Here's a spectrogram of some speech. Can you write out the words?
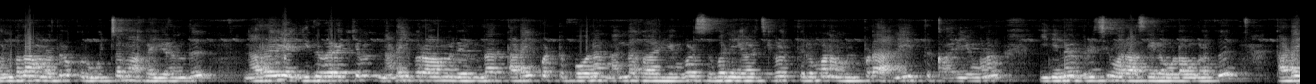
ஒன்பதாம் இடத்துல குரு உச்சமாக இருந்து நிறைய இதுவரைக்கும் நடைபெறாமல் இருந்த தடைப்பட்டு போன நல்ல காரியங்கள் சுப நிகழ்ச்சிகள் திருமணம் உட்பட அனைத்து காரியங்களும் இனிமேல் விருச்சிக ராசியில் உள்ளவங்களுக்கு தடை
